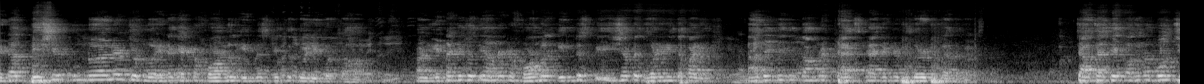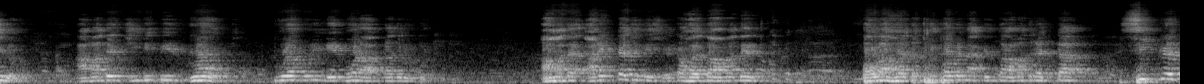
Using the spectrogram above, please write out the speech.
এটা দেশের উন্নয়নের জন্য এটাকে একটা ফর্মাল ইন্ডাস্ট্রিতে তৈরি করতে হবে। কারণ এটাকে যদি আমরা একটা ফর্মাল ইন্ডাস্ট্রি হিসাবে ধরে নিতে পারি, তাদেরকে কিন্তু আমরা ট্যাক্স ব্র্যাকেটের ভিতরে ঢুকাতে পারি। চাচা যে কথাটা বলছিল, আমাদের জিডিপির গ্রোথ পুরোপুরি নির্ভর আপনাদের উপর। আমাদের আরেকটা জিনিস, এটা হয়তো আমাদের বলা হয়তো ঠিক হবে না, কিন্তু আমাদের একটা সিক্রেট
